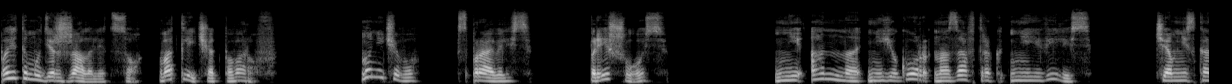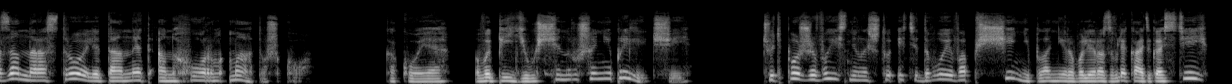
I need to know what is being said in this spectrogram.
поэтому держала лицо, в отличие от поваров. Но ничего, справились. Пришлось. Ни Анна, ни Егор на завтрак не явились, чем несказанно расстроили Танет Анхорм матушку. Какое вопиющее нарушение приличий. Чуть позже выяснилось, что эти двое вообще не планировали развлекать гостей,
